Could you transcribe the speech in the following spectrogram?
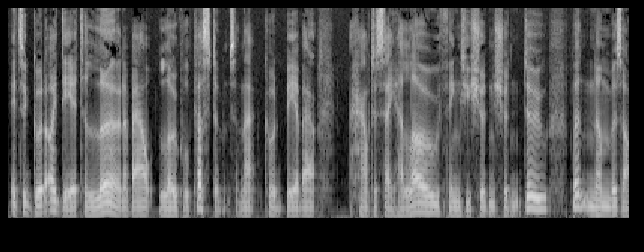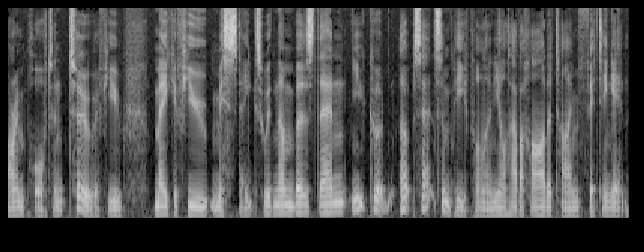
it's a good idea to learn about local customs. And that could be about how to say hello, things you should and shouldn't do, but numbers are important too. If you make a few mistakes with numbers, then you could upset some people and you'll have a harder time fitting in.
